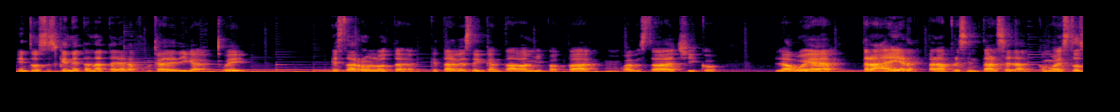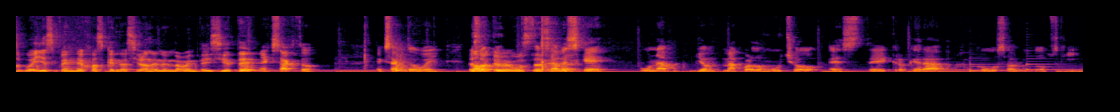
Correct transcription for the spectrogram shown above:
Entonces que neta Natalia Lafourcade diga, güey, esta rolota que tal vez le encantaba a mi papá cuando estaba chico, la voy a traer para presentársela como a estos güeyes pendejos que nacieron en el 97. Exacto. Exacto, güey. Es lo que y- me gusta sabes qué? Una, yo me acuerdo mucho, este, creo que era Jacobo Saludowski,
